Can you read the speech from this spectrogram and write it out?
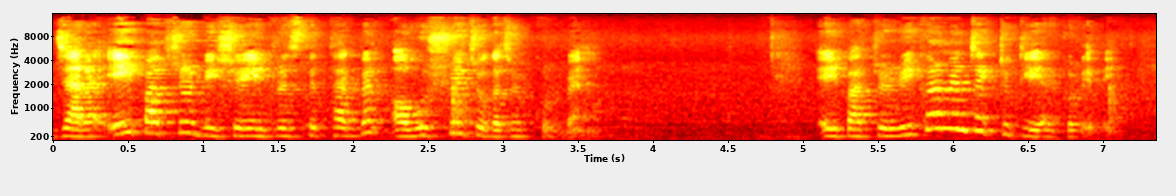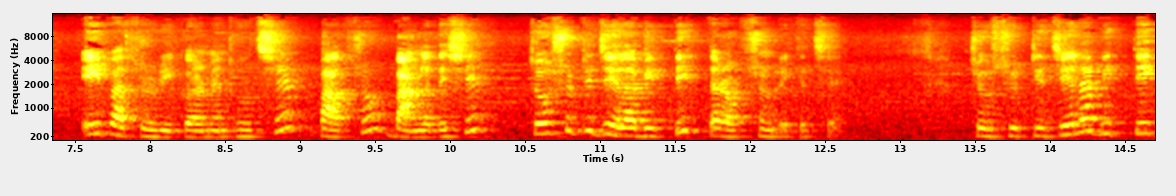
যারা এই পাত্রের বিষয়ে ইন্টারেস্টেড থাকবেন, অবশ্যই যোগাযোগ করবেন। এই পাত্রের রিকোয়ারমেন্ট একটু ক্লিয়ার করে দিই। এই পাত্রের রিকোয়ারমেন্ট হচ্ছে পাত্র বাংলাদেশের চৌষট্টি জেলা ভিত্তিক তার অপশন রেখেছে। চৌষট্টি জেলা ভিত্তিক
